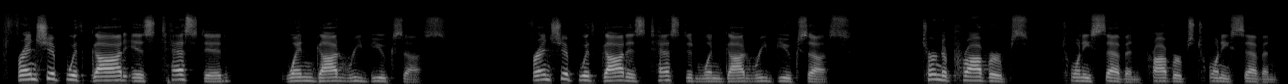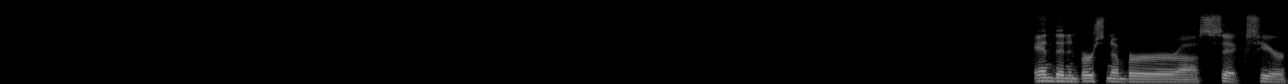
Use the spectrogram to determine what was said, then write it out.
Friendship with God is tested when God rebukes us. Friendship with God is tested when God rebukes us. Turn to Proverbs 27. Proverbs 27. And then in verse number uh, 6 here,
